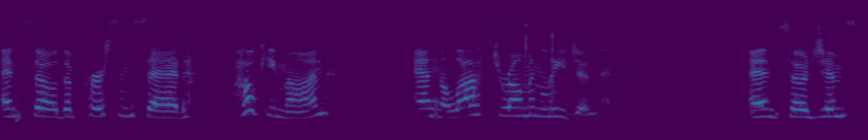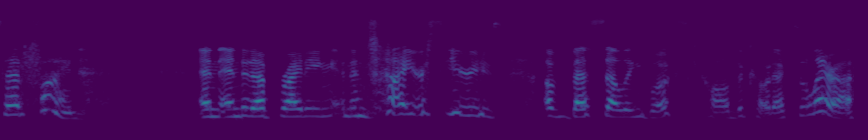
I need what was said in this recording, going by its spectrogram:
And so the person said, Pokemon and the Lost Roman Legion. And so Jim said, fine, and ended up writing an entire series of best selling books called the Codex Alera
